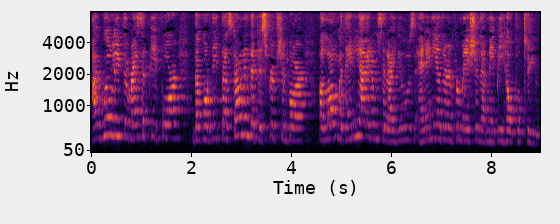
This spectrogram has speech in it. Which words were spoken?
I will leave the recipe for the gorditas down in the description bar along with any items that I use and any other information that may be helpful to you.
